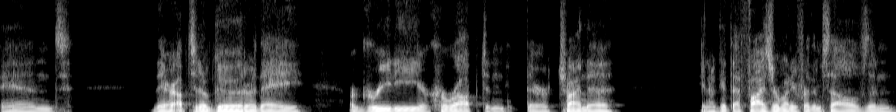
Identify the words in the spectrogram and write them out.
and they're up to no good or they are greedy or corrupt and they're trying to you know get that Pfizer money for themselves and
